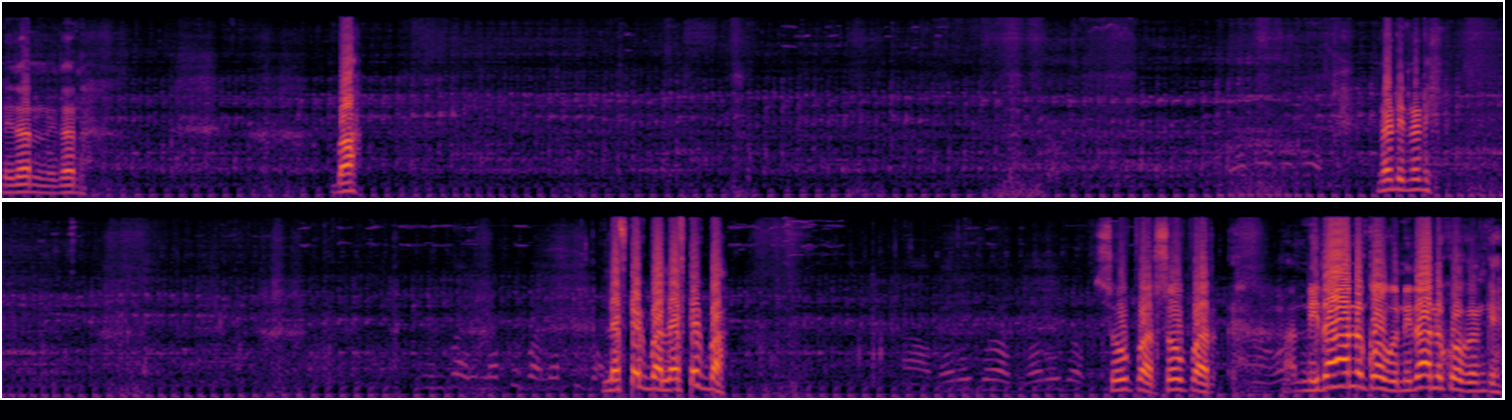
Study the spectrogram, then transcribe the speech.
ನಿಧಾನ ನಿಧಾನ. ಬಾ. ನಡಿ ನಡಿ. ಲೆಫ್ಟಿಗೆ ಬಾ ಲೆಫ್ಟಿಗೆ ಬಾ. ಸೂಪರ್ ಸೂಪರ್ ನಿಧಾನಕ್ಕೆ ಹೋಗು ನಿಧಾನಕ್ಕೆ ಹೋಗು ಹಂಗೆ.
